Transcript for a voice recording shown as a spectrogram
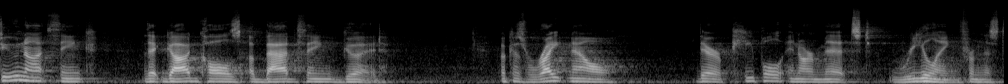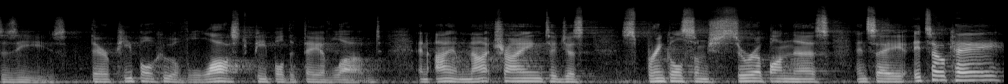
do not think that God calls a bad thing good. Because right now, there are people in our midst reeling from this disease. There are people who have lost people that they have loved. And I am not trying to just sprinkle some syrup on this and say, it's okay,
